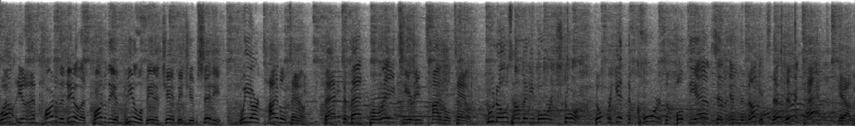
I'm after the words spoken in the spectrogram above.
Well, you know, that's part of the deal. That's part of the appeal of being a championship city. We are Title Town. Back-to-back parades here in Title Town. Who knows how many more in store? Don't forget the cores of both the Avs and, and the Nuggets. They're they're intact. Yeah, the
